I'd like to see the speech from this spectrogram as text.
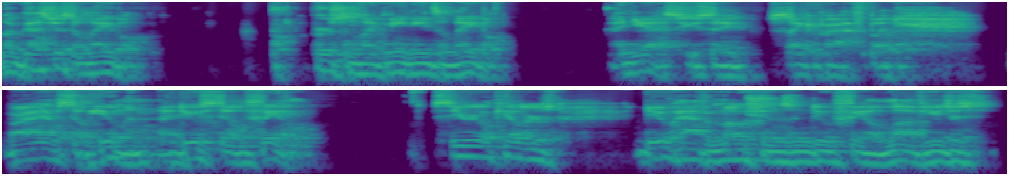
Look, that's just a label. A person like me needs a label. And yes, you say psychopath, but where I am still human, I do still feel. Serial killers do have emotions and do feel love. You just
